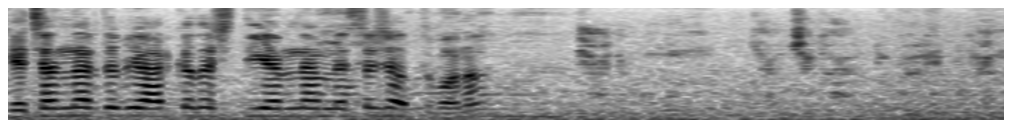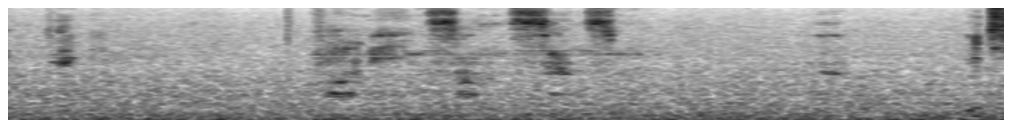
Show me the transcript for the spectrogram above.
Geçenlerde bir arkadaş DM'den mesaj attı bana. Yani onun gerçek halini görebilen tek fani insan sensin. Hiç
